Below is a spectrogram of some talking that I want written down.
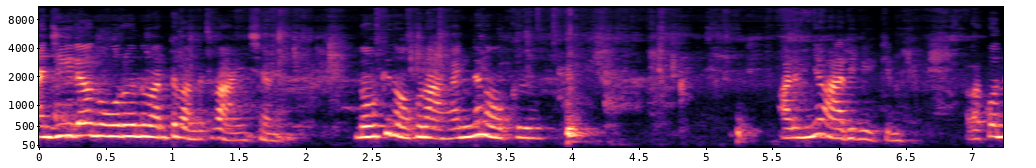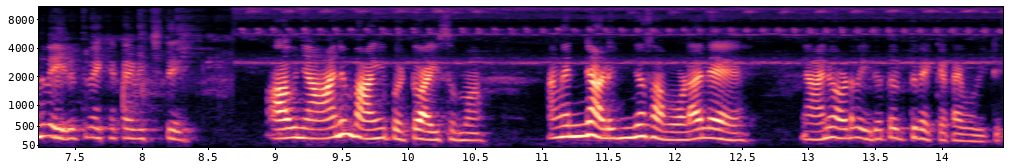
അഞ്ച് കിലോ നൂറ് എന്ന് പറഞ്ഞിട്ട് വന്നിട്ട് വാങ്ങിച്ചാണ് നോക്കി നോക്കണം അങ്ങനെ നോക്ക്. അളിഞ്ഞ ആദ്യം ഇരിക്കുന്നു. അതൊക്കെ ഒന്ന് വെയിലത്ത് വെക്കട്ടെ വെച്ചിട്ടേ. ആ ഞാനും വാങ്ങിപ്പെട്ടു ഐസുമ്മ. അങ്ങനെ അളിഞ്ഞ സവോള അല്ലേ? ഞാനും അവിടെ വെയിലത്തെടുത്ത് വെക്കട്ടെ പോയിട്ട്.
